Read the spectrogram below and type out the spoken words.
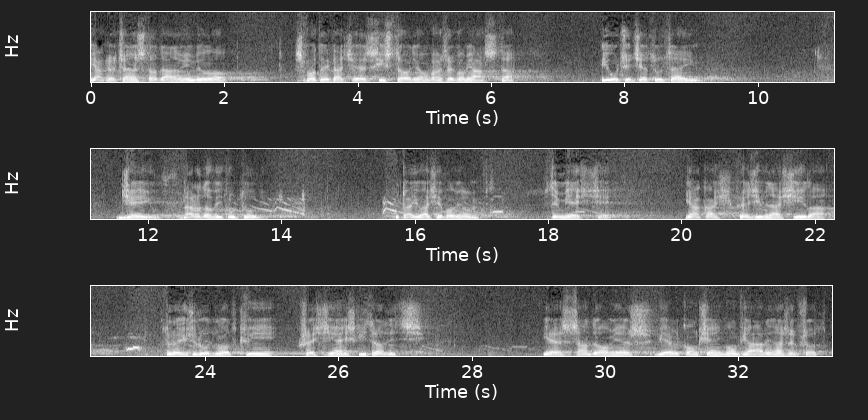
Jakże często dane mi było spotykać się z historią waszego miasta i uczyć się tutaj dziejów narodowej kultury. Utaiła się bowiem w, w tym mieście jakaś przedziwna siła, której źródło tkwi w chrześcijańskiej tradycji. Jest Sandomierz wielką księgą wiary naszych przodków.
